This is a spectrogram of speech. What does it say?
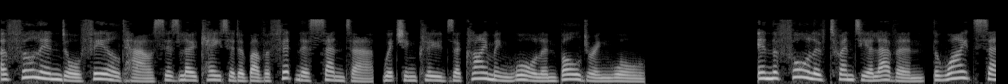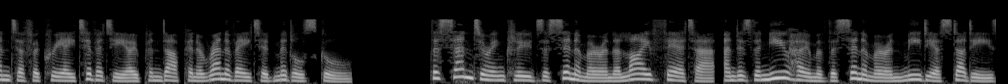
A full indoor field house is located above a fitness center, which includes a climbing wall and bouldering wall. In the fall of 2011, the White Center for Creativity opened up in a renovated middle school. The center includes a cinema and a live theater, and is the new home of the Cinema and Media Studies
